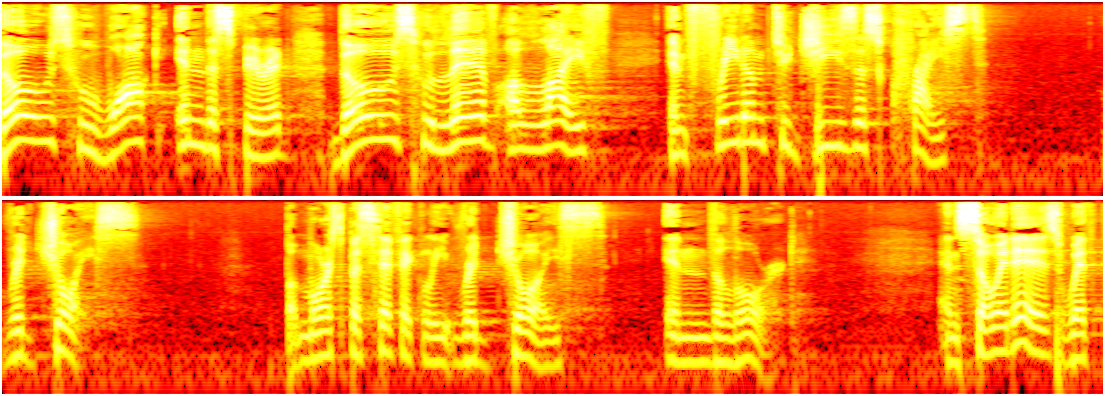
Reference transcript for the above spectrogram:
those who walk in the Spirit, those who live a life in freedom to Jesus Christ, rejoice. But more specifically, rejoice in the Lord. And so it is with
